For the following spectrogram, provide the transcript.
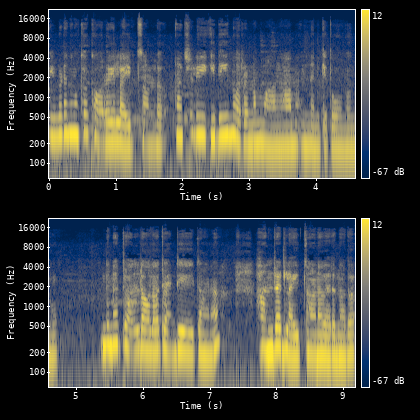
ഇവിടെ നമുക്ക് കുറേ ലൈറ്റ്സ് ഉണ്ട്. ആക്ച്വലി ഇതിൽ നിന്ന് ഒരെണ്ണം വാങ്ങാം എന്ന് എനിക്ക് തോന്നുന്നു. ഇതിന് ട്വൽവ് ഡോളർ ട്വന്റി എയ്റ്റ് ആണ്. ഹൺഡ്രഡ് ലൈറ്റ്സ് ആണ് വരുന്നത്.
